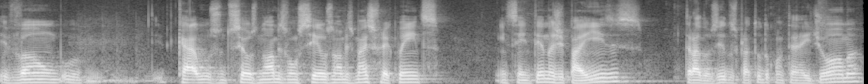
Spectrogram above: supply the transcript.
E vão, os seus nomes vão ser os nomes mais frequentes em centenas de países, traduzidos para tudo quanto é idioma.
